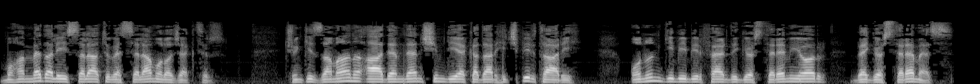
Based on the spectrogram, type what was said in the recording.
Muhammed Aleyhissalatu vesselam olacaktır. Çünkü zamanı Adem'den şimdiye kadar hiçbir tarih onun gibi bir ferdi gösteremiyor ve gösteremez.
